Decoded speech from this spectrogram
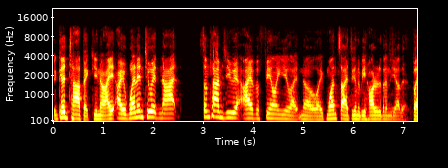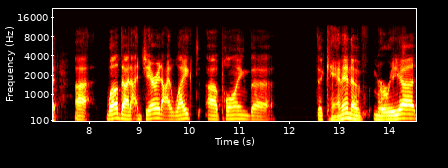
A good topic. You know, I I went into it not sometimes you I have a feeling you like no, like one side's going to be harder than the other. But uh well done. Jarrod, I liked uh pulling the the canon of Maria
